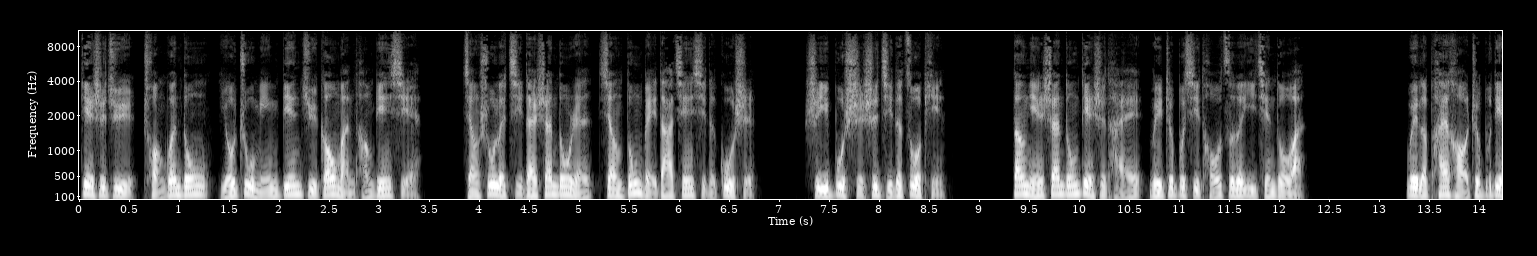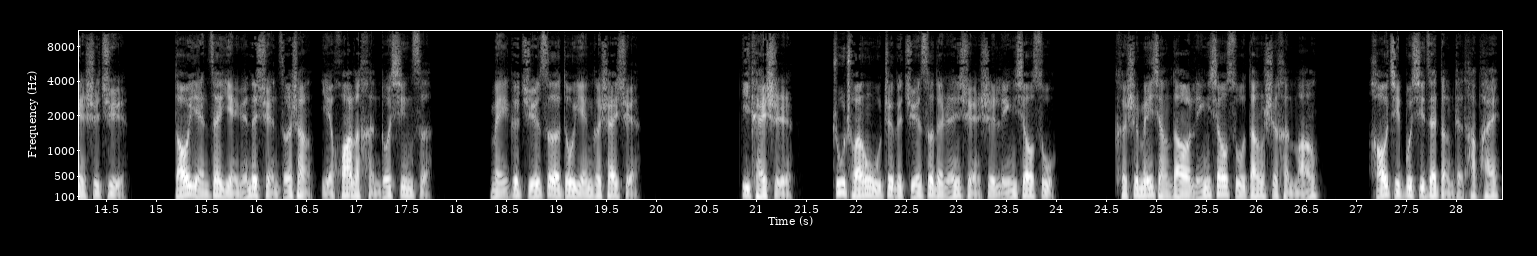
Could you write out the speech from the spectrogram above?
电视剧《闯关东》由著名编剧高满堂编写，讲述了几代山东人向东北大迁徙的故事，是一部史诗级的作品。当年山东电视台为这部戏投资了一千多万。为了拍好这部电视剧，导演在演员的选择上也花了很多心思，每个角色都严格筛选。一开始，朱传武这个角色的人选是凌潇肃，可是没想到凌潇肃当时很忙，好几部戏在等着他拍。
